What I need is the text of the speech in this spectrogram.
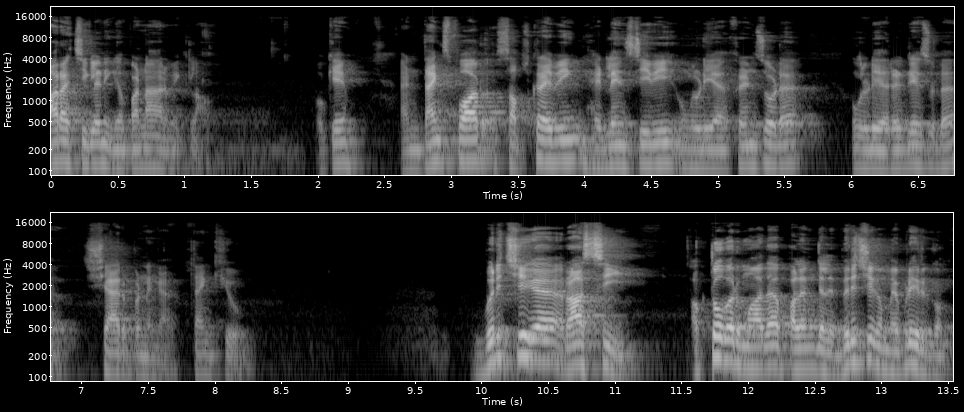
ஆராய்ச்சிகளை நீங்கள் பண்ண ஆரம்பிக்கலாம். Okay and thanks for subscribing headlines TV உங்களுடைய ஃப்ரெண்ட்ஸோட உங்களுடைய ரிலேட்டிவ்ஸோட ஷேர் பண்ணுங்கள் தேங்க்யூ விருச்சிக ராசி அக்டோபர் மாத பலன்கள். விருச்சிகம் எப்படி இருக்கும்?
